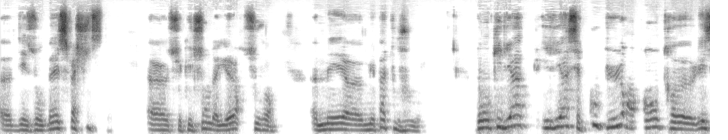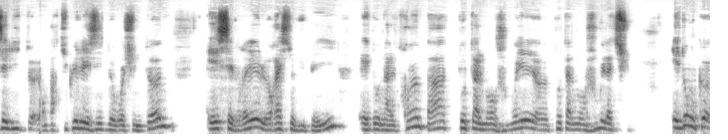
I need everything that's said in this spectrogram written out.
des obèses fascistes, ce qu'ils sont d'ailleurs souvent, mais, mais pas toujours. Donc il y a, il y a cette coupure entre les élites, en particulier les élites de Washington, et c'est vrai, le reste du pays, et Donald Trump a totalement joué, euh, totalement joué là-dessus. Et donc, euh,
